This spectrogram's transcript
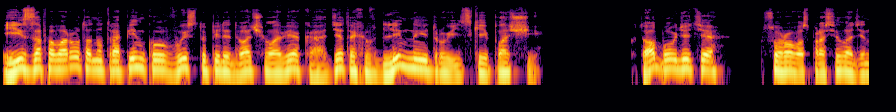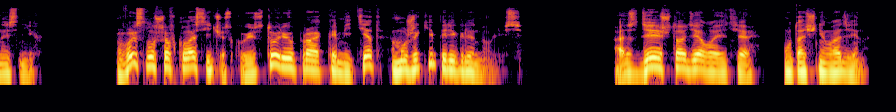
и из-за поворота на тропинку выступили два человека, одетых в длинные друидские плащи. «Кто будете?» — сурово спросил один из них. Выслушав классическую историю про комитет, мужики переглянулись. «А здесь что делаете?» — уточнил один.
